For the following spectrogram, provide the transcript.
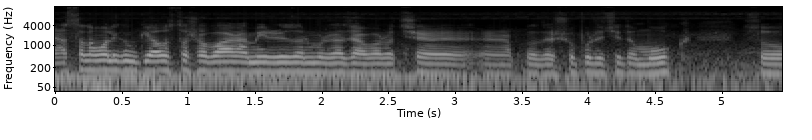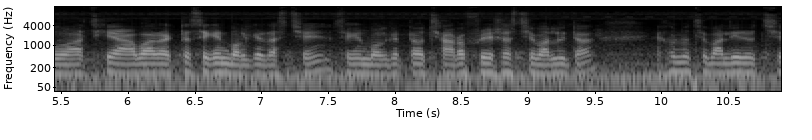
আসসালামু আলাইকুম, কি অবস্থা সবার? আমি রিজন মিরাজ, আবার হচ্ছে আপনাদের সুপরিচিত মুখ। সো, আজকে আবার একটা সেকেন্ড বলকেট আসছে। সেকেন্ড বলকেটটা হচ্ছে আরও ফ্রেশ আসছে বালিটা। এখন হচ্ছে বালির হচ্ছে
